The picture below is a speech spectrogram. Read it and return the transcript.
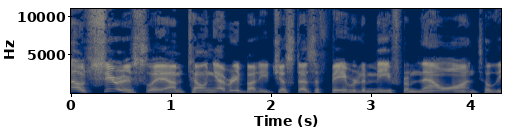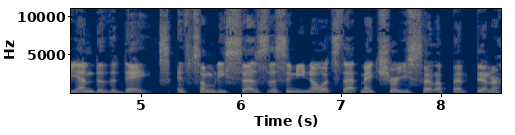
no, seriously, I'm telling everybody, just as a favor to me from now on till the end of the days, if somebody says this and you know it's that, make sure you set up that dinner.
